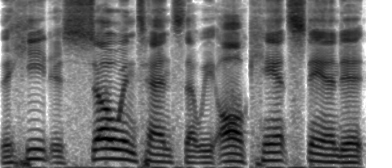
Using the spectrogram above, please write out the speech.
The heat is so intense that we all can't stand it.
